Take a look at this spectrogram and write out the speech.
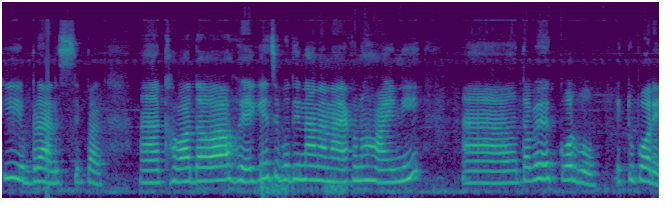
কি ব্রান্ড সিপার খাওয়া দাওয়া হয়ে গিয়েছে বদি না না না এখনও হয়নি। তবে করব, একটু পরে।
